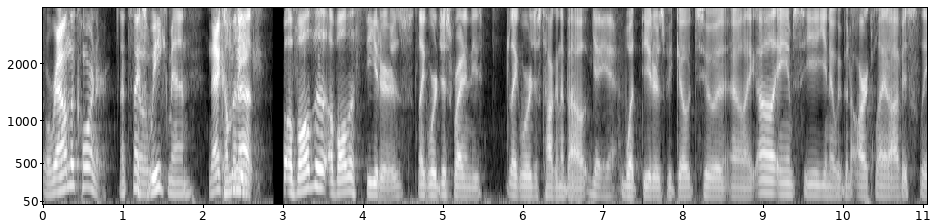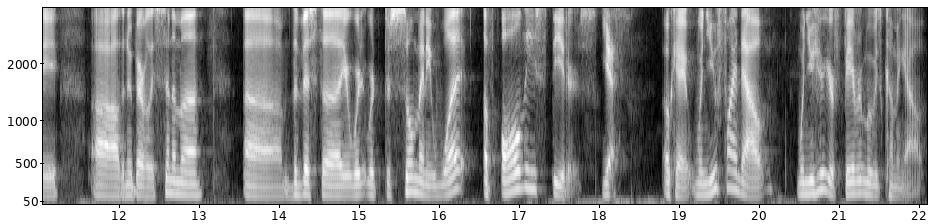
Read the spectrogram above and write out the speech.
Around the corner. That's next week, man. Next coming week. up. Of all the of all the theaters, like we're just writing these, like we're just talking about, Yeah, yeah. what theaters we go to, and uh, like oh AMC, you know we've been to ArcLight, obviously, uh, the New Beverly Cinema, um, the Vista. You're, we're, we're, there's so many. What of all these theaters? Yes. Okay, when you find out, when you hear your favorite movies coming out,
